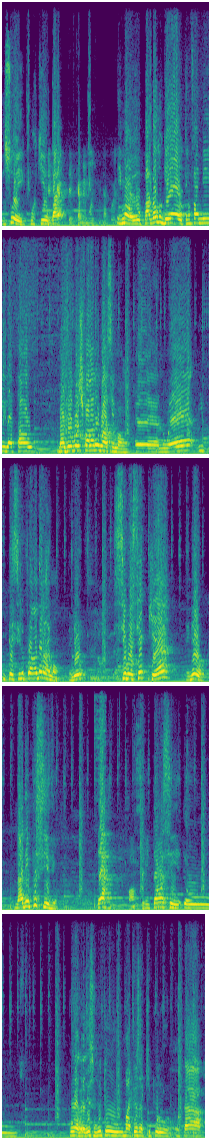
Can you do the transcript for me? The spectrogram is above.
Eu suei, porque eu Teve, pa... que, teve que abrir mão de muita coisa. Irmão, eu pago aluguel, tenho família tal. Mas eu vou te falar um negócio, irmão. É, não é empecilho pra nada, não, irmão. Entendeu? Se você quer, entendeu? Nada é impossível. Certo? Com certeza. Então, assim, eu pô, agradeço muito o Matheus aqui por estar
